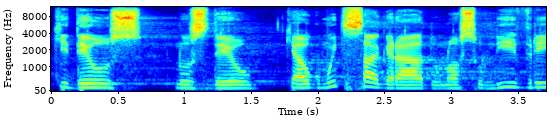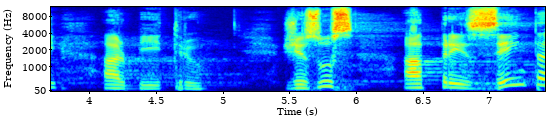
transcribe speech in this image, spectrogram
que Deus nos deu, que é algo muito sagrado, o nosso livre arbítrio. Jesus apresenta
